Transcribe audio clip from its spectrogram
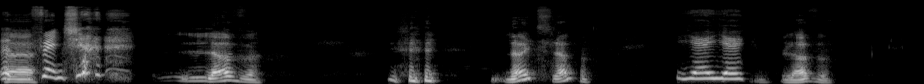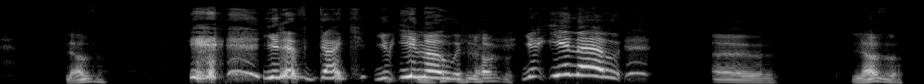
Uh, Uh, French. love. no, it's love. yeah, yeah. Love. Love. you love duck. You emo. love. You emo. Uh, love.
